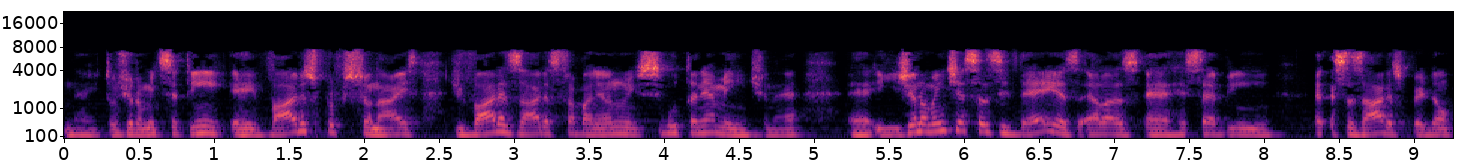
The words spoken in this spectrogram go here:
Né? Então, geralmente você tem é, vários profissionais de várias áreas trabalhando simultaneamente, né? É, e geralmente essas ideias, elas é, recebem, essas áreas, perdão,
